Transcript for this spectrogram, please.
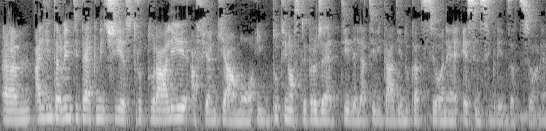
Um, agli interventi tecnici e strutturali affianchiamo in tutti i nostri progetti delle attività di educazione e sensibilizzazione.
